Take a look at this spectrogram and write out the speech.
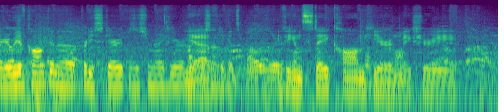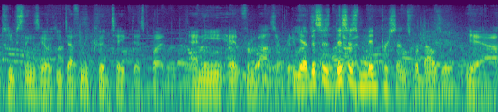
Okay, we have Konk in a pretty scary position right here. High Yeah. percent against Bowser. if he can stay calm here and make sure he keeps things go, he definitely could take this. But any hit from Bowser, pretty much. yeah, this is this is mid percents for Bowser. Yeah.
